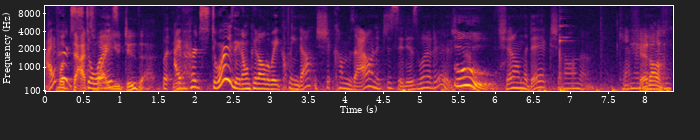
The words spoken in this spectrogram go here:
I've Well, heard that's stories, why you do that. But I've heard stories they don't get all the way cleaned out, and shit comes out, and it just it is what it is. you know? Ooh. shit on the dick, shit on the camera. Shit on,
